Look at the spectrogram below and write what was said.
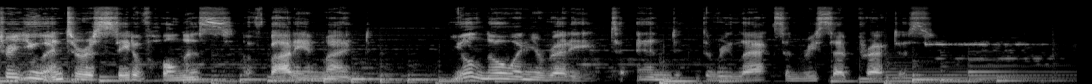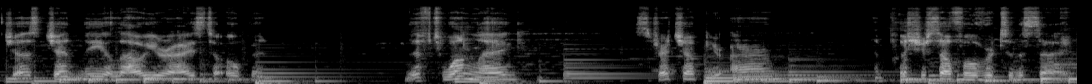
After you enter a state of wholeness of body and mind, you'll know when you're ready to end the relax and reset practice. Just gently allow your eyes to open. Lift one leg, stretch up your arm, and push yourself over to the side.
